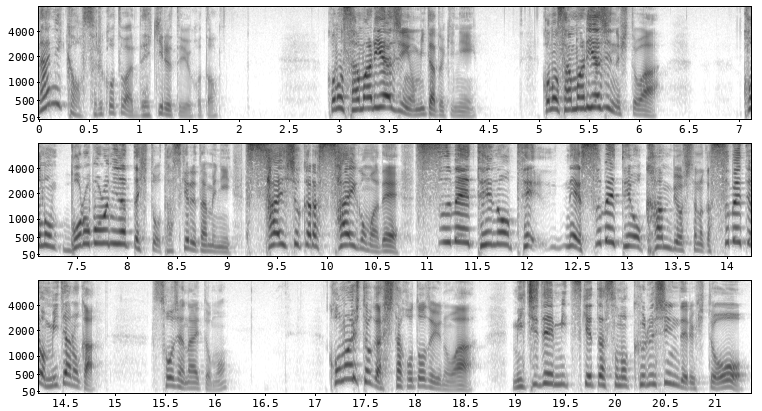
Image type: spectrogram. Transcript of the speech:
何かをすることはできるということ。このサマリア人を見た時にこのサマリア人の人はこのボロボロになった人を助けるために最初から最後まで全ての手、ね、全てを看病したのか全てを見たのかそうじゃないと思う。この人がしたことというのは道で見つけたその苦しんでる人を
